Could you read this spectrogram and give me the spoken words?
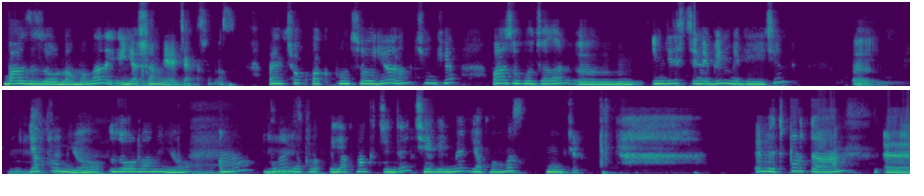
bazı zorlamalar yaşamayacaksınız. Ben çok vakit bunu söylüyorum çünkü bazı hocalar e, İngilizceni bilmediği için e, yapamıyor, zorlanıyor. Ama bunu yap- yapmak için de çevirme yapmamız mümkün. Evet burada e,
